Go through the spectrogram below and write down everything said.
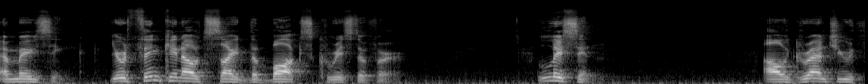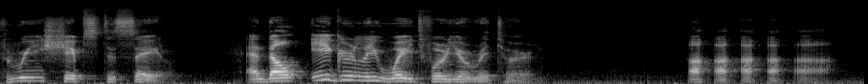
Amazing. You're thinking outside the box, Christopher. Listen. I'll grant you three ships to sail, and I'll eagerly wait for your return. Ha ha ha ha.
